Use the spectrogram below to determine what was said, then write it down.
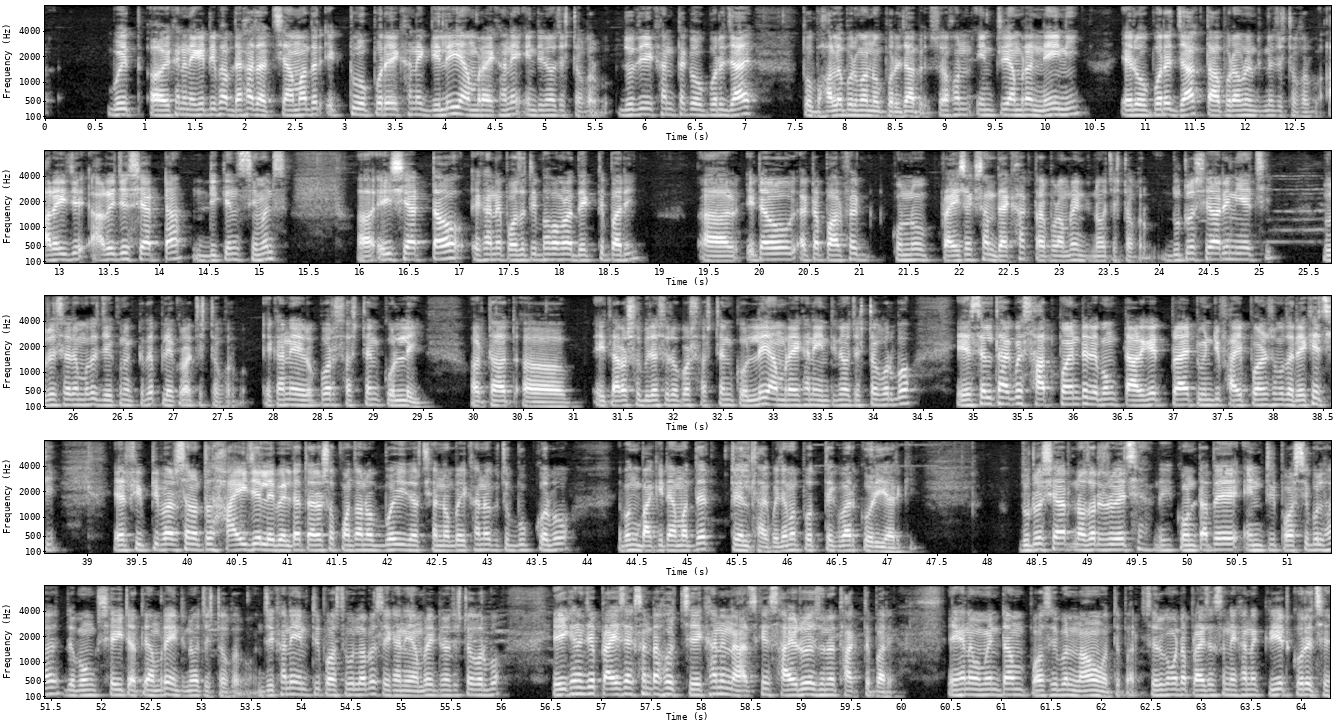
উইথ এখানে নেগেটিভ ভাব দেখা যাচ্ছে। আমাদের একটু ওপরে এখানে গেলেই আমরা এখানে এন্ট্রি নেওয়ার চেষ্টা করব। যদি এখান থেকে ওপরে যায়, তো ভালো পরিমাণ ওপরে যাবে। সো এখন এন্ট্রি আমরা নেইনি। এর ওপরে যাক, তারপরে আমরা এন্ট্রি নেওয়ার চেষ্টা করব। আর এই যে, আর এই যে শেয়ারটা ডিকেন সিমেন্টস এই শেয়ারটাও এখানে পজিটিভভাবে আমরা দেখতে পারি। আর এটাও একটা পারফেক্ট কোনো প্রাইস অ্যাকশন দেখাক, তারপর আমরা এন্ট্রি নেওয়ার চেষ্টা করব। দুটো শেয়ারই নিয়েছি। দুটো শেয়ারের মধ্যে যে কোনো একটাতে প্লে করার চেষ্টা করব। এখানে এর ওপর সাস্টেন করলেই, অর্থাৎ এই তেরোশো বিরাশির ওপর সাস্টেন করলেই আমরা এখানে এন্ট্রি নেওয়ার চেষ্টা করব। এসএল থাকবে সাত পয়েন্টের এবং টার্গেট প্রায় টোয়েন্টি ফাইভ পয়েন্টের মতো রেখেছি। এর ফিফটি পার্সেন্ট অর্থাৎ হাই যে লেভেলটা তেরোশো পঁচানব্বই ছিয়ানব্বই, এখানেও কিছু বুক করব এবং বাকিটা আমাদের ট্রেল থাকবে, যেমন প্রত্যেকবার করি আর কি। দুটো শেয়ার নজরে রয়েছে। দেখি কোনটাতে এন্ট্রি পসিবল হয় এবং সেইটাতে আমরা এন্ট্রি নেওয়ার চেষ্টা করব। যেখানে এন্ট্রি পসিবল হবে সেখানে আমরা এন্ট্রি নেওয়ার চেষ্টা করব। এইখানে যে প্রাইস অ্যাকশনটা হচ্ছে, এখানে না, আজকে সাইডওয়ে জোনে থাকতে পারে। এখানে মোমেন্টাম পসিবল নাও হতে পারে। সেরকম একটা প্রাইস অ্যাকশন এখানে ক্রিয়েট করেছে।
